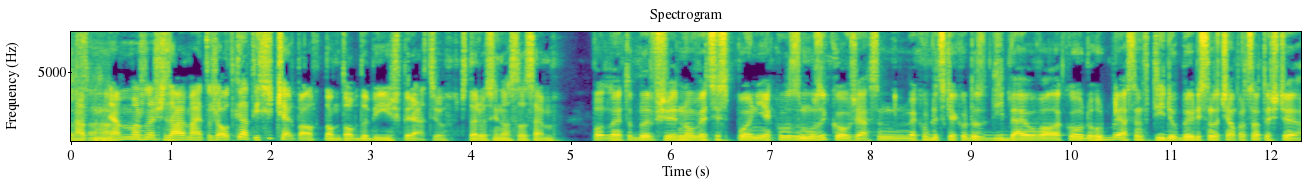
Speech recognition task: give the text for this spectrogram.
uh, A mě možná ještě zajímá to, že odkud ty si čerpal v tomto období inspiraci, kterou si nosil sem? Podle mě to byly všechno věci spojené jako s muzikou, že já jsem jako vždycky jako dost debutoval jako do hudby. Já jsem v té době, když jsem začal pracovat ještě uh,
